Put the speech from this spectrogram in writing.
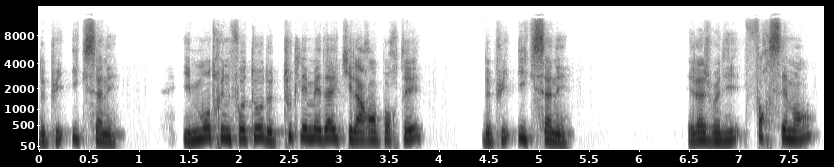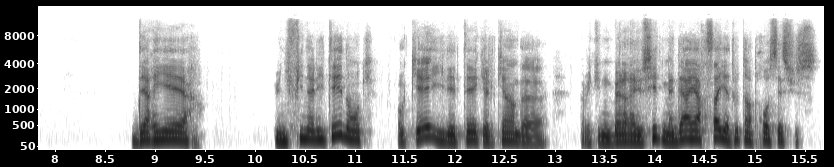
depuis X années. Il me montre une photo de toutes les médailles qu'il a remportées depuis X années. Et là, je me dis, forcément, derrière une finalité, donc, OK, il était quelqu'un avec une belle réussite, mais derrière ça, il y a tout un processus.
